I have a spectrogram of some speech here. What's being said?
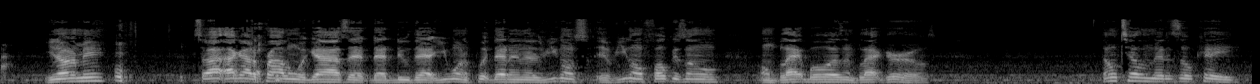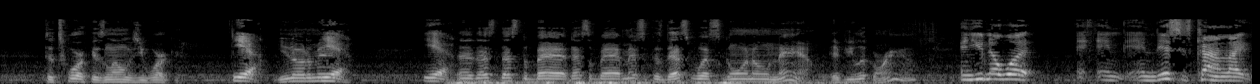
Wow. You know what I mean? so I, I got a problem with guys that, that do that. You want to put that in there. If you gonna if you gonna focus on on black boys and black girls, don't tell them that it's okay to twerk as long as you're working. Yeah. You know what I mean? Yeah. Yeah. That- That's that's the bad that's a bad message because that's what's going on now. If you look around, And you know what? And and this is kind of like,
